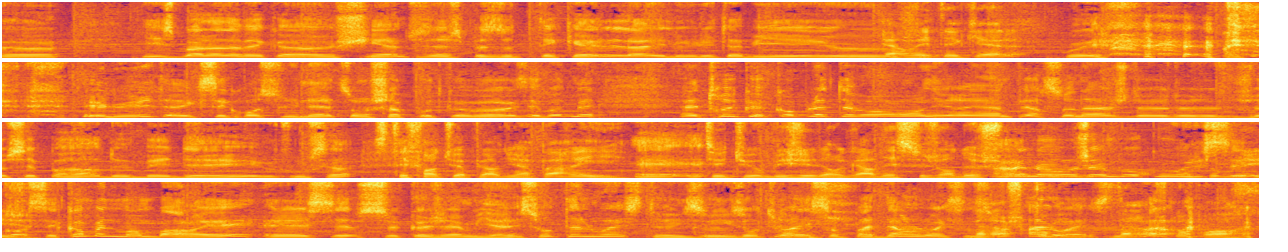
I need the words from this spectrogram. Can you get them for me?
euh, il se balade avec un chien, tu sais, une espèce de teckel, là, et lui, il est habillé... euh, Hervé Tekel Oui. et lui, il est avec ses grosses lunettes, son chapeau de cowboy, c'est bon, mais un truc complètement, on dirait un personnage de, de, je sais pas, de BD ou tout ça. Stéphane, tu as perdu un pari. Et- Tu, tu es obligé de regarder ce genre de choses. Ah non, j'aime beaucoup. C'est complètement barré et c'est ce que j'aime bien. Ils sont à l'ouest. Ils, ils ont, tu vois, ils sont pas dans l'ouest, ils Maintenant, sont à l'ouest. Maintenant, je comprends.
